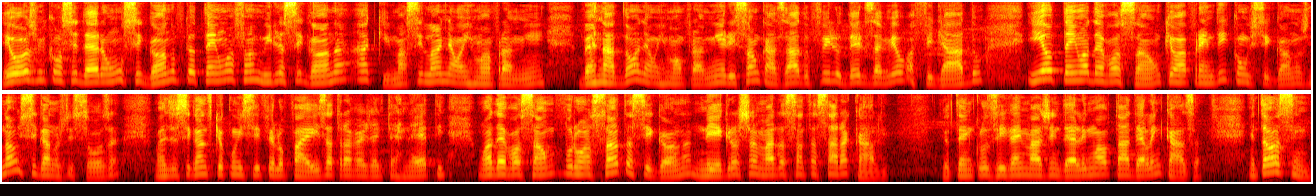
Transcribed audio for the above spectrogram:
Eu hoje me considero um cigano porque eu tenho uma família cigana aqui. Marcilane é uma irmã para mim, Bernardone é um irmão para mim, eles são casados, o filho deles é meu afilhado, e eu tenho uma devoção que eu aprendi com os ciganos, não os ciganos de Souza, mas os ciganos que eu conheci pelo país através da internet, uma devoção por uma santa cigana negra chamada Santa Saracali. Eu tenho, inclusive, a imagem dela e um altar dela em casa. Então, assim,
